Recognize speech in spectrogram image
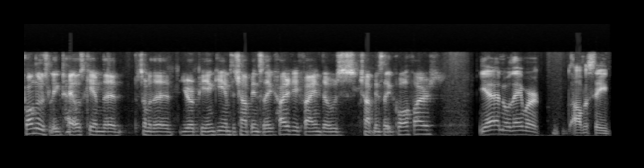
from those league titles came the some of the European games, the Champions League. How did you find those Champions League qualifiers? Yeah, no, they were obviously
